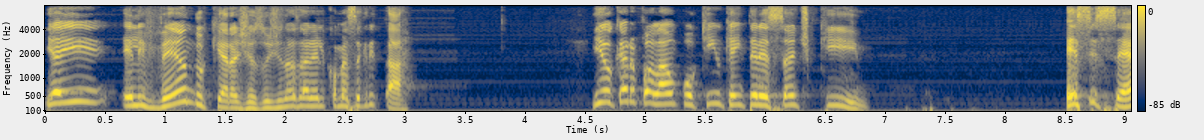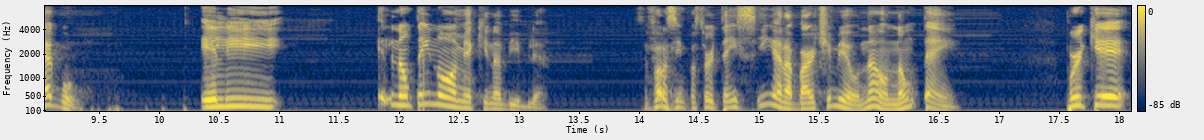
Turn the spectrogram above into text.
E aí, ele vendo que era Jesus de Nazaré, ele começa a gritar. E eu quero falar um pouquinho que é interessante que esse cego, ele, ele não tem nome aqui na Bíblia. Você fala assim, pastor, tem sim, era Bartimeu. Não, não tem. Porque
